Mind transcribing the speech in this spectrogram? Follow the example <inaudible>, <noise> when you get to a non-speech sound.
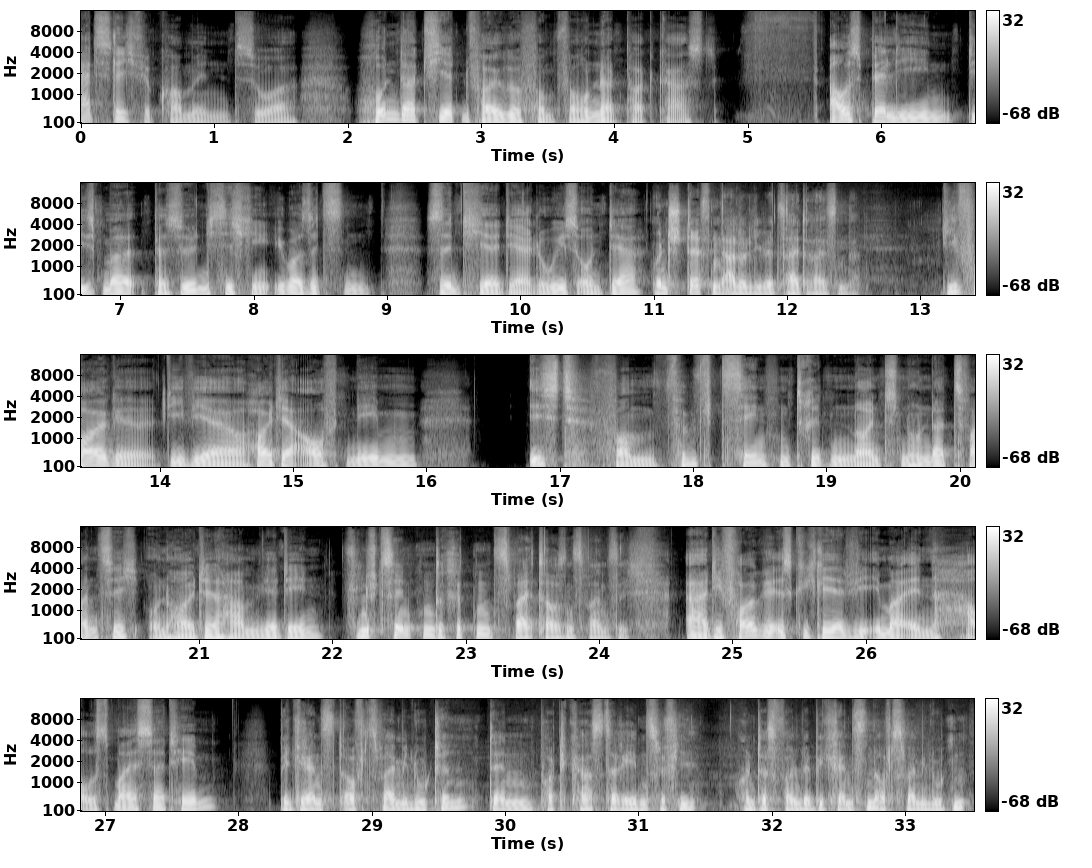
Herzlich willkommen zur 104. Folge vom Verhundert Podcast. Aus Berlin, diesmal persönlich sich gegenüber sitzen, sind hier der Luis und der und Steffen. Hallo, liebe Zeitreisende. Die Folge, die wir heute aufnehmen, ist vom 15.03.1920 und heute haben wir den 15.03.2020. Äh, die Folge ist gegliedert wie immer in Hausmeisterthemen. Begrenzt auf zwei Minuten, denn Podcaster reden zu viel und das wollen wir begrenzen auf zwei Minuten.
